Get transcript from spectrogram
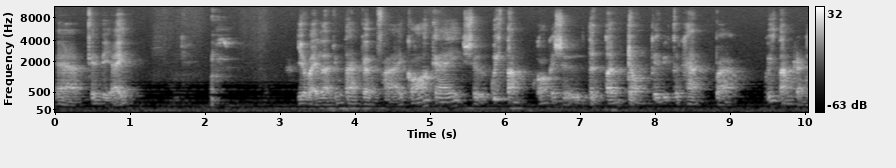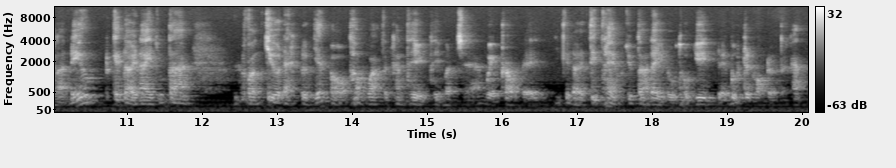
à, cái vị ấy do vậy là chúng ta cần phải có cái sự quyết tâm, có cái sự tinh tấn trong cái việc thực hành và quyết tâm rằng là nếu cái đời này chúng ta vẫn chưa đạt được giác ngộ thông qua thực hành thiền thì mình sẽ nguyện cầu để những cái đời tiếp theo chúng ta đầy đủ thuận duyên để bước trên con đường thực hành.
